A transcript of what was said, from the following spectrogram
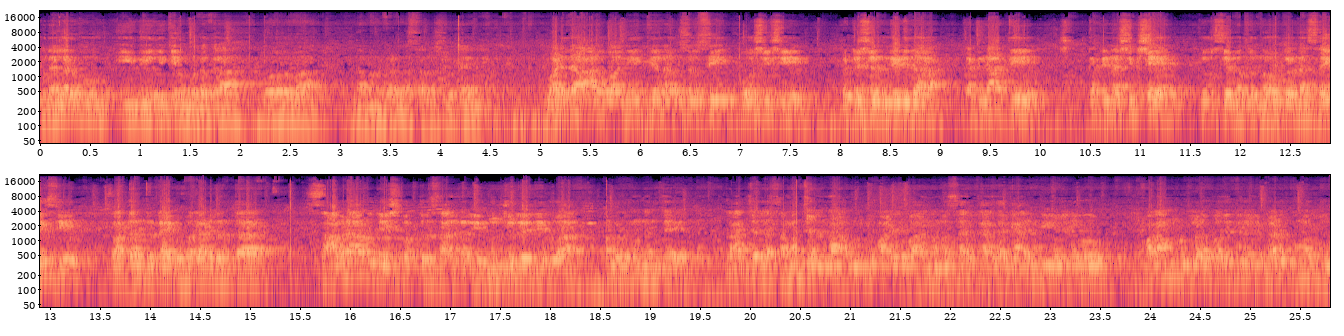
ಇವರೆಲ್ಲರಿಗೂ ಈ ವೇದಿಕೆಯ ಮೂಲಕ ಗೌರವ ನಮನಗಳನ್ನು ಸಲ್ಲಿಸುತ್ತೇನೆ. ಒಡೆದ ಆಳುವ ನೀತಿಯನ್ನು ಅನುಸರಿಸಿ ಘೋಷಿಸಿ ಬ್ರಿಟಿಷರು ನೀಡಿದ ಕಠಿಣಾತಿ ಕಠಿಣ ಶಿಕ್ಷೆ ಹಿಂಸೆ ಮತ್ತು ನೋವುಗಳನ್ನು ಸಹಿಸಿ ಸ್ವಾತಂತ್ರ್ಯಕ್ಕಾಗಿ ಹೋರಾಡಿದಂತ ಸಾವಿರಾರು ದೇಶಭಕ್ತರ ಸಾಲಿನಲ್ಲಿ ಮುಂಚೂಣಿಯಲ್ಲಿರುವ ಒಳಗೊಂಡಂತೆ ರಾಜ್ಯದ ಸಮಾಜವನ್ನ ಉಂಟು ಮಾಡಿರುವ ನಮ್ಮ ಸರ್ಕಾರದ ಗ್ಯಾರಂಟಿ ಯೋಜನೆಗಳು ಫಲಾನುಭವಿಗಳ ಬದುಕಿನಲ್ಲಿ ಬೆಳಕು ಮತ್ತು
